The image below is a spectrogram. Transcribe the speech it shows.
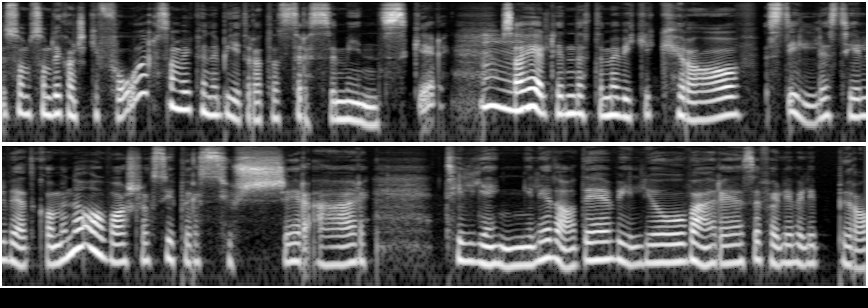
som, som, de kanskje ikke får, som vil kunne bidra til at stresset minsker. Mm. Så er hele tiden dette med hvilke krav stilles til vedkommende, og hva slags type ressurser er tilgjengelig, da. Det vil jo være selvfølgelig veldig bra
